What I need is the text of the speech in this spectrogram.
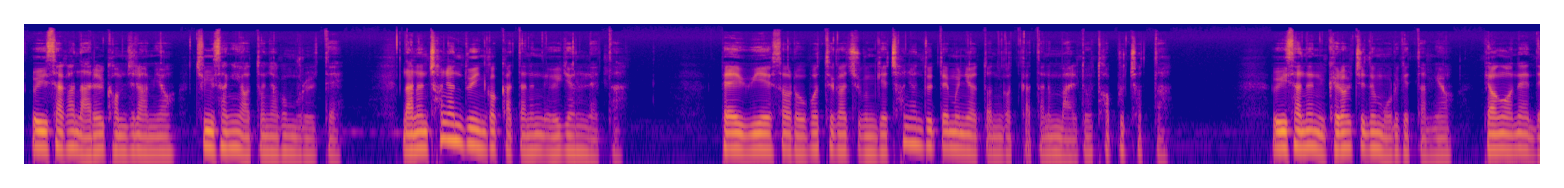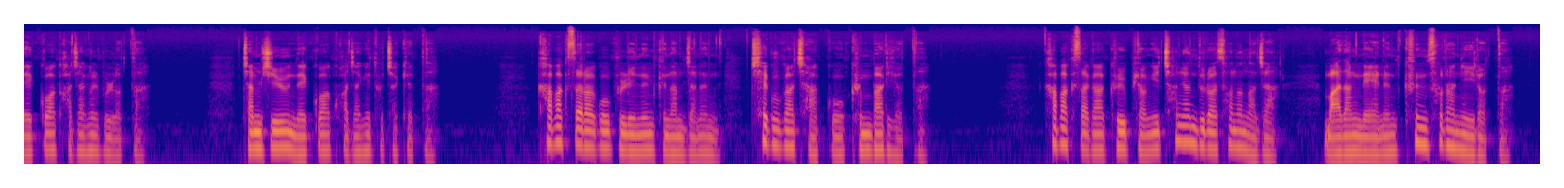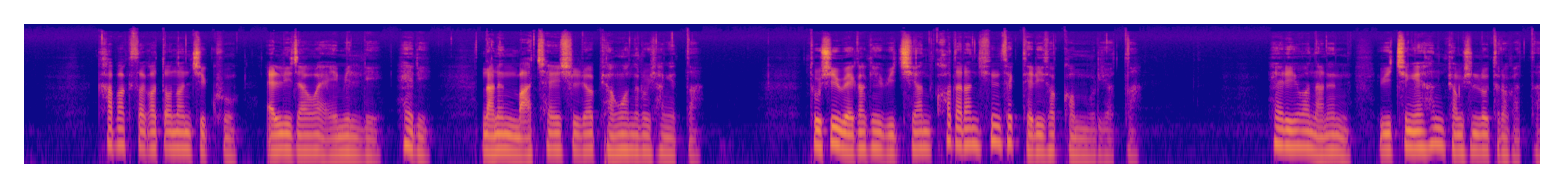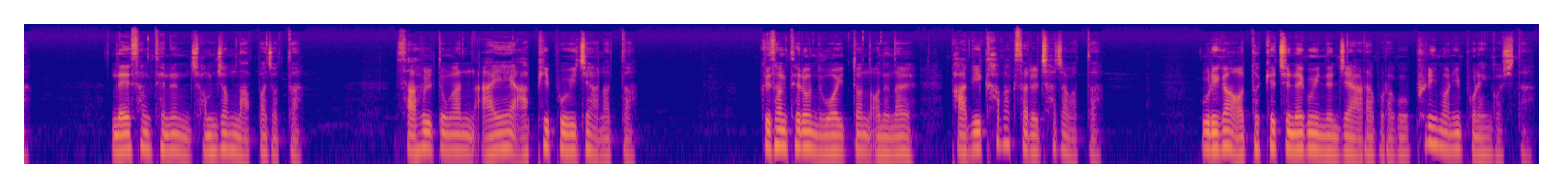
의사가 나를 검진하며 증상이 어떠냐고 물을 때 나는 천연두인 것 같다는 의견을 냈다. 배 위에서 로버트가 죽은 게 천연두 때문이었던 것 같다는 말도 덧붙였다. 의사는 그럴지도 모르겠다며 병원에 내과 과장을 불렀다. 잠시 후 내과 과장이 도착했다. 카박사라고 불리는 그 남자는 체구가 작고 금발이었다. 카박사가 그 병이 천연두라 선언하자 마당 내에는 큰 소란이 일었다. 카박사가 떠난 직후 엘리자와 에밀리, 해리, 나는 마차에 실려 병원으로 향했다. 도시 외곽에 위치한 커다란 흰색 대리석 건물이었다. 해리와 나는 위층의 한 병실로 들어갔다. 내 상태는 점점 나빠졌다. 사흘 동안 아예 앞이 보이지 않았다. 그 상태로 누워있던 어느 날 밥이 카 박사를 찾아왔다. 우리가 어떻게 지내고 있는지 알아보라고 프리먼이 보낸 것이다.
